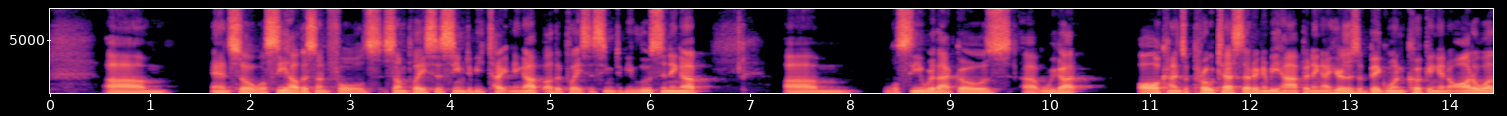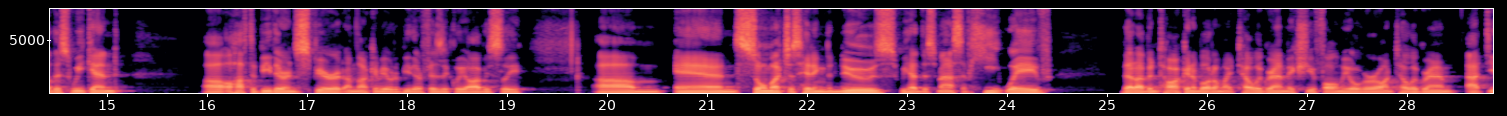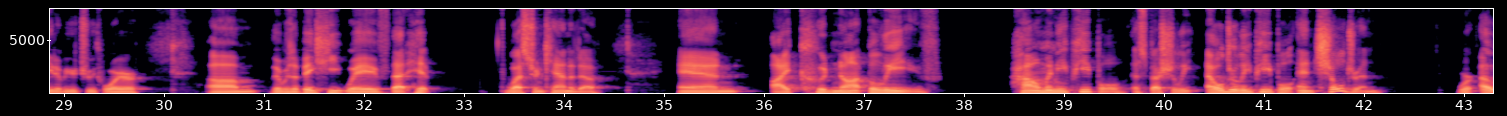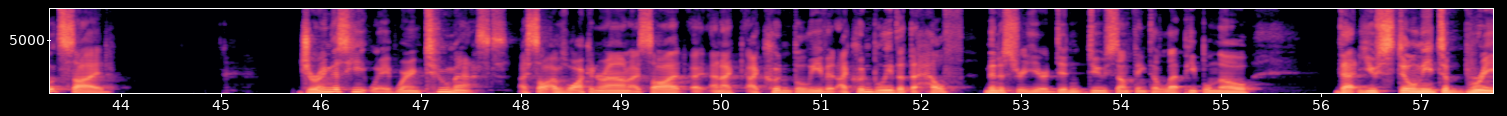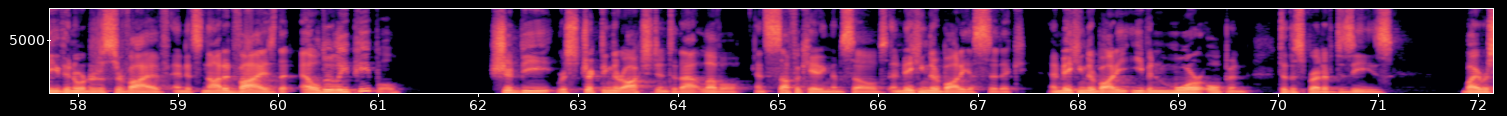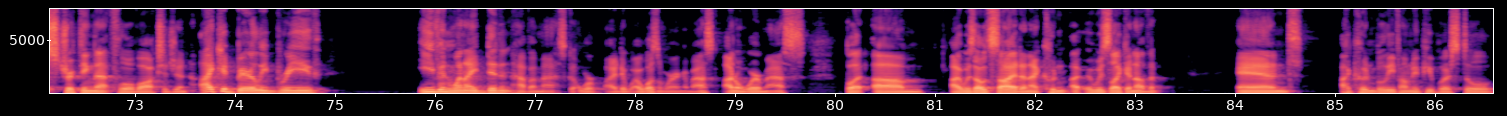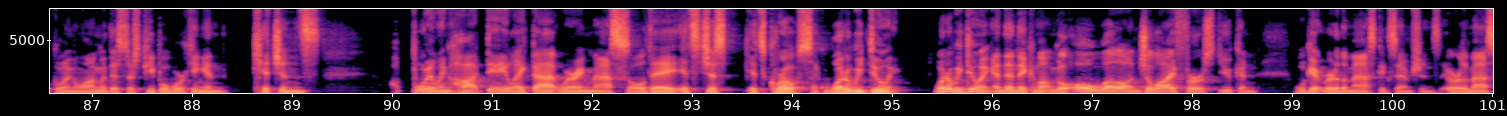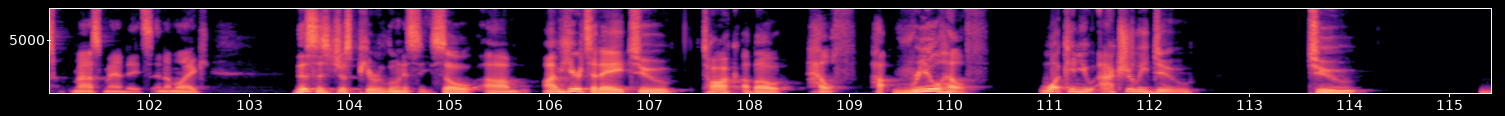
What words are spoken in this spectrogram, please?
Um, and so we'll see how this unfolds. Some places seem to be tightening up, other places seem to be loosening up. Um, we'll see where that goes. Uh, we got all kinds of protests that are going to be happening. I hear there's a big one cooking in Ottawa this weekend. Uh, I'll have to be there in spirit. I'm not going to be able to be there physically, obviously. Um, and so much is hitting the news. We had this massive heat wave that I've been talking about on my Telegram. Make sure you follow me over on Telegram at DW Truth Warrior. Um, there was a big heat wave that hit Western Canada, and I could not believe how many people, especially elderly people and children, were outside during this heat wave wearing two masks. I saw, I was walking around, I saw it, uh, and I, I couldn't believe it. I couldn't believe that the health ministry here didn't do something to let people know that you still need to breathe in order to survive. And it's not advised that elderly people should be restricting their oxygen to that level and suffocating themselves and making their body acidic and making their body even more open to the spread of disease by restricting that flow of oxygen. I could barely breathe even when I didn't have a mask, or I, did, I wasn't wearing a mask. I don't wear masks, but um, I was outside and I couldn't. It was like an oven, and I couldn't believe how many people are still going along with this. There's people working in kitchens, a boiling hot day like that, wearing masks all day. It's just, it's gross. Like, what are we doing? What are we doing? And then they come out and go, oh, well, on July 1st, you can, we'll get rid of the mask exemptions or the mask mask mandates. And I'm like, this is just pure lunacy. So um, I'm here today to talk about health, how, real health. What can you actually do to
